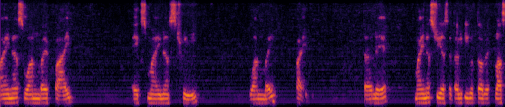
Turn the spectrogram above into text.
Minus one by five x minus three one by five তাহলে মাইনাস থ্রি আছে, তাহলে কি করতে হবে? প্লাস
